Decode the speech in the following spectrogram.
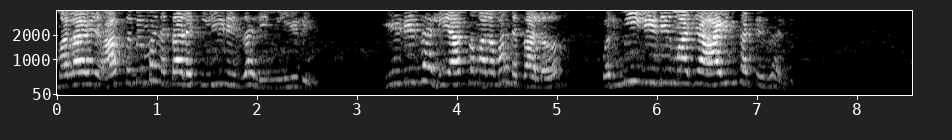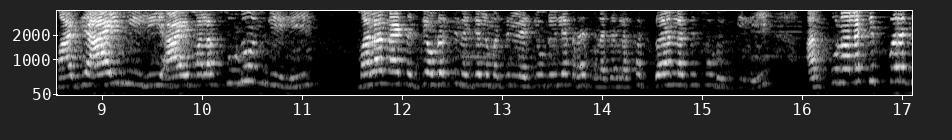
मला असं बी म्हणण्यात आलं की ईडी झाली मी ईडी. ईडी झाली असं मला म्हणण्यात आलं पण मी ईडी माझ्या आईसाठी झाली. माझी आई मिली आई मला सोडून गेली. मला नाही तर जेवढं तिने जन्म दिलेला जेवढी लेकर आहेत ना त्यांना सगळ्यांना ती सोडून गेली. आणि कुणाला कितपर्यंत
